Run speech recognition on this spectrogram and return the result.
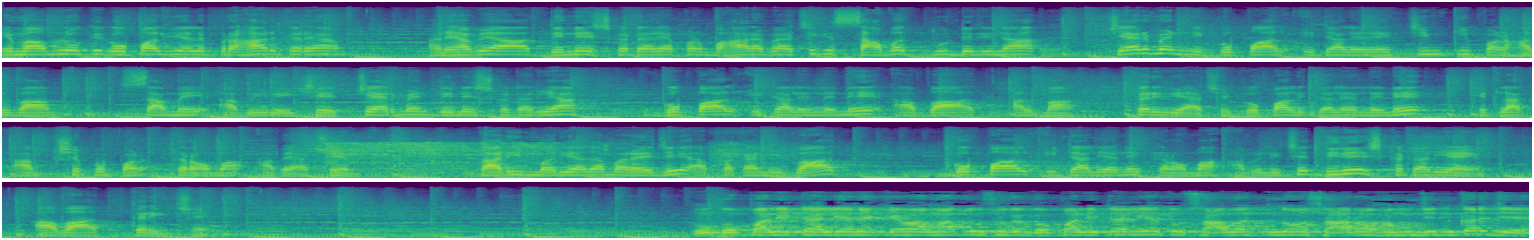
એ મામલો કે ગોપાલ ઇટાલિયાએ પ્રહાર કર્યા. અને હવે આ દિનેશ કટારિયા પણ બહાર આવ્યા છે કે સાવત દૂધ ડેરીના ચેરમેનની ગોપાલ ઇટાલિયાને ચીમકી પણ હાલમાં સામે આવી રહી છે. ચેરમેન દિનેશ કટારિયા ગોપાલ ઇટાલિયાને આ વાત હાલમાં કરી રહ્યા છે. ગોપાલ ઇટાલિયાને લઈને કેટલાક આક્ષેપો પણ કરવામાં આવ્યા છે. તારી મર્યાદામાં રહેજે, આ પ્રકારની વાત ગોપાલ ઇટાલિયાને કરવામાં આવેલી છે. દિનેશ કટારિયાએ આ વાત કરી છે. હું ગોપાલ ઇટાલિયાને કહેવા માંગુ છું કે ગોપાલ ઇટાલિયા, તું સાવધનો સારો સમજીને કરજે.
